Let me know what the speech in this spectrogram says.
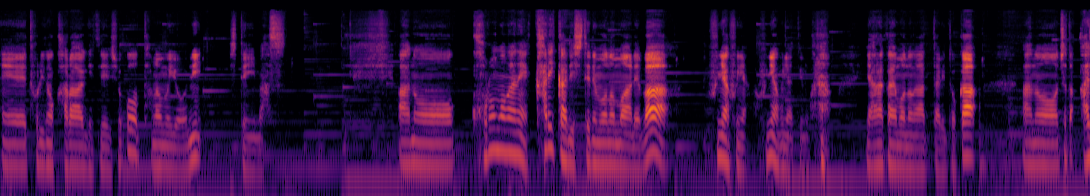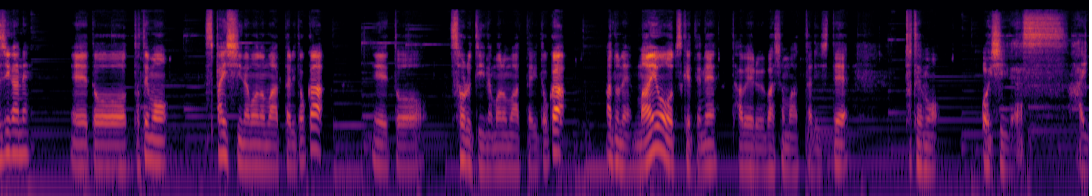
えー鶏の唐揚げ定食を頼むようにしています。あのー衣がね、カリカリしてるものもあれば、ふにゃふにゃ、ふにゃふにゃっていうのかな。柔らかいものがあったりとか、あのーちょっと味がね、えっ、と、とてもスパイシーなものもあったりとか、えっ、と、ソルティーなものもあったりとか、あとね、マヨをつけてね、食べる場所もあったりして、とても美味しいです。はい。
